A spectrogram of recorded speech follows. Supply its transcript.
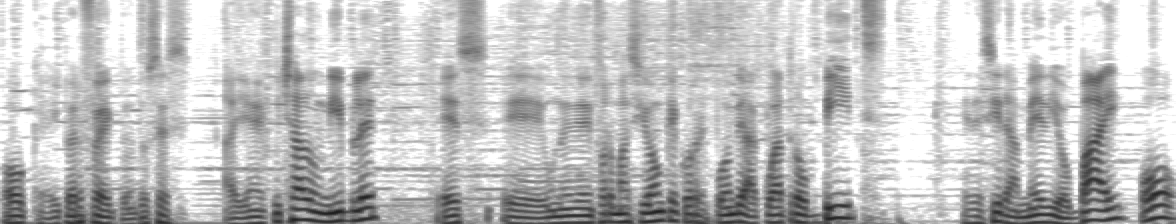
Ok, perfecto. Entonces, hayan escuchado, un nibble es eh, una información que corresponde a 4 bits, es decir, a medio byte o,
